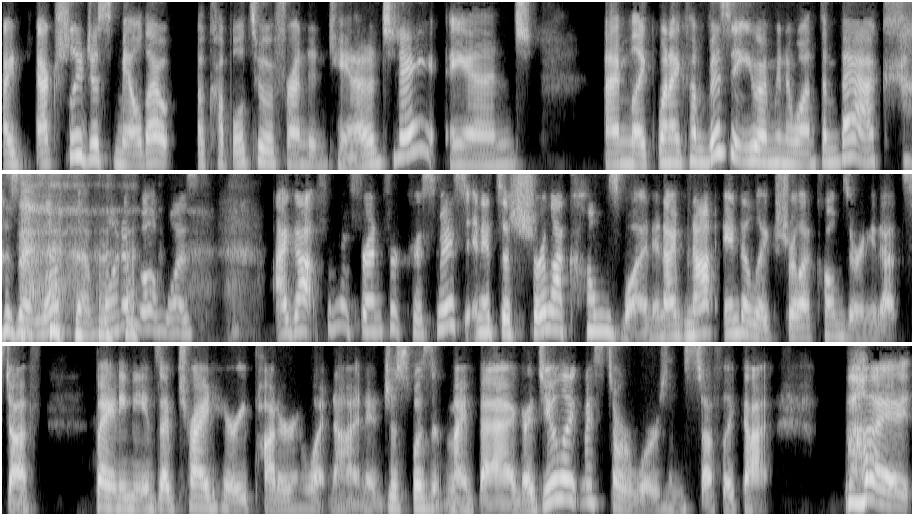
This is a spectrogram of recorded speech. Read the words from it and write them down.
I actually just mailed out a couple to a friend in Canada today, and I'm like, when I come visit you, I'm going to want them back because I love them. one of them was I got from a friend for Christmas, and it's a Sherlock Holmes one. And I'm not into like Sherlock Holmes or any of that stuff by any means. I've tried Harry Potter and whatnot, and it just wasn't my bag. I do like my Star Wars and stuff like that. But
